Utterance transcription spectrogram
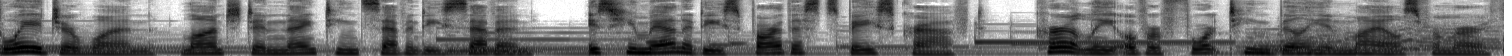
Voyager 1, launched in 1977, is humanity's farthest spacecraft, currently over 14 billion miles from Earth.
